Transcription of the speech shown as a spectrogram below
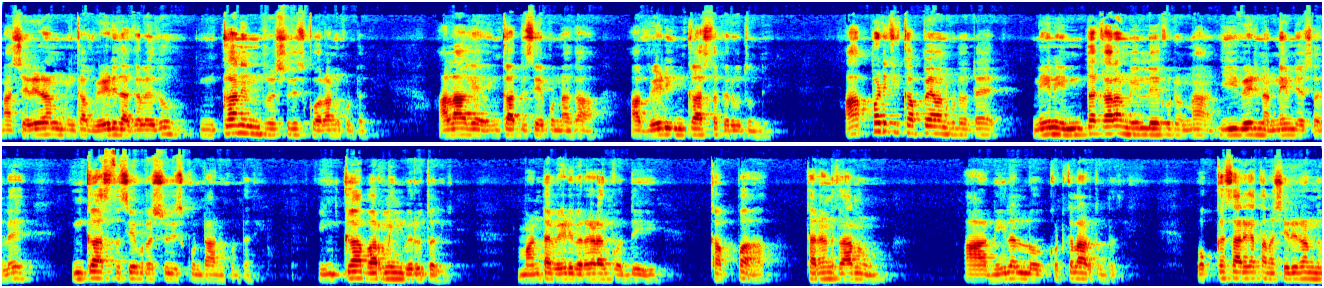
నా శరీరం ఇంకా వేడి తగ్గలేదు ఇంకా నేను రెస్ట్ తీసుకోవాలనుకుంటుంది. అలాగే ఇంకా అద్దిసేపు ఉన్నాక ఆ వేడి ఇంకాస్త పెరుగుతుంది. అప్పటికి కప్ప ఏమనుకుంటుందంటే నేను ఇంతకాలం నీళ్ళు లేకుండా ఈ వేడి నన్నేం చేస్తుందిలే ఇంకాస్త సేపు రెస్ట్ తీసుకుంటా అనుకుంటుంది. ఇంకా బర్నింగ్ పెరుగుతుంది. మంట వేడి పెరగడం కొద్దీ కప్ప తనని తాను ఆ నీళ్ళల్లో కొట్టుకలాడుతుంటుంది ఒక్కసారిగా తన శరీరాన్ని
